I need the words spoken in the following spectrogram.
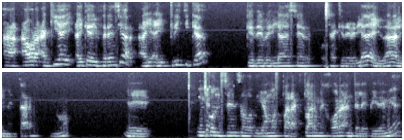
ahora, aquí hay, hay que diferenciar. Hay, crítica que debería de ser, o sea, que debería de ayudar a alimentar, ¿no? Eh, un consenso, digamos, para actuar mejor ante la epidemia.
